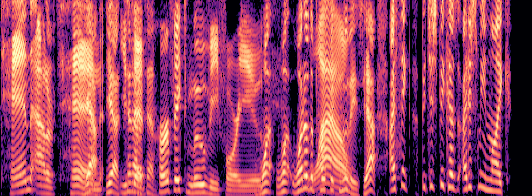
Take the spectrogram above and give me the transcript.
10 out of 10. Yeah, yeah, You 10 out said of 10. perfect movie for you. One, one, one of the perfect movies. Yeah, I think, but just because I just mean like,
